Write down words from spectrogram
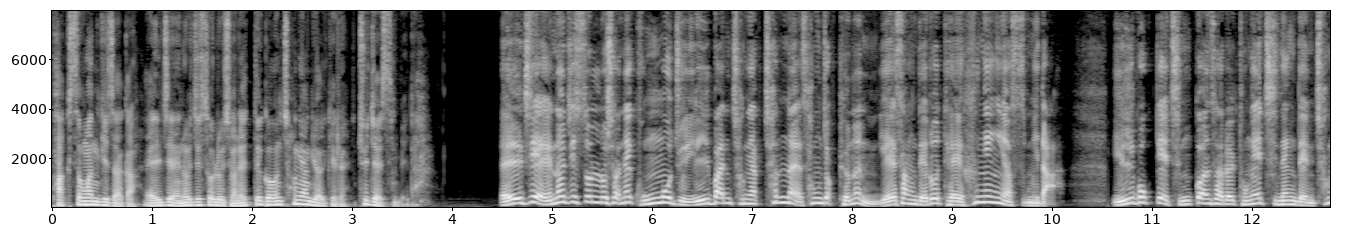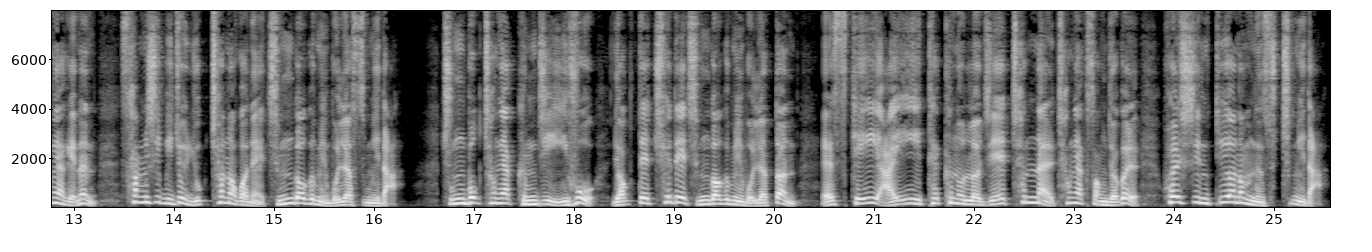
박성환 기자가 LG 에너지 솔루션의 뜨거운 청약 열기를 취재했습니다. LG 에너지 솔루션의 공모주 일반 청약 첫날 성적표는 예상대로 대흥행이었습니다. 7개 증권사를 통해 진행된 청약에는 32조 6천억 원의 증거금이 몰렸습니다. 중복 청약 금지 이후 역대 최대 증거금이 몰렸던 SKIE 테크놀로지의 첫날 청약 성적을 훨씬 뛰어넘는 수치입니다.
